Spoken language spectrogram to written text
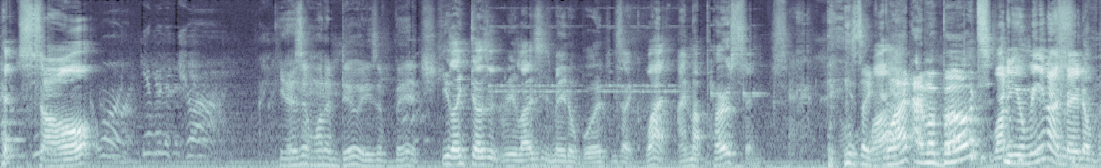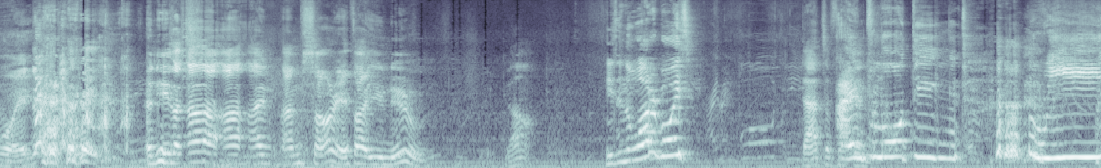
So you'll So? Go on, give it a try. he doesn't want to do it. He's a bitch. He like doesn't realize he's made of wood. He's like, what? I'm a person. He's like, What? what? I'm a boat? What do you mean I'm made of wood? and he's like, uh, uh, I'm, I'm sorry. I thought you knew. No. He's in the water, boys. That's a fucking... I'm floating. Wee!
